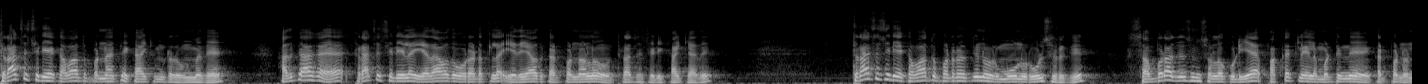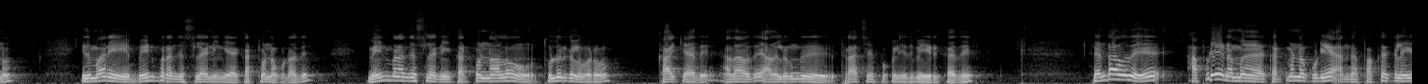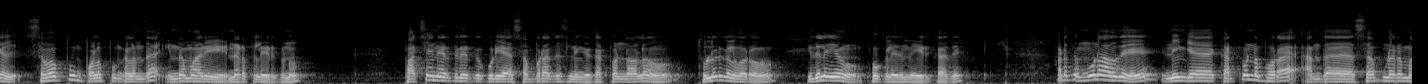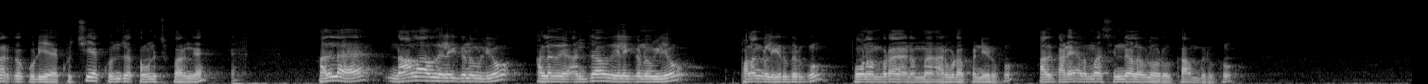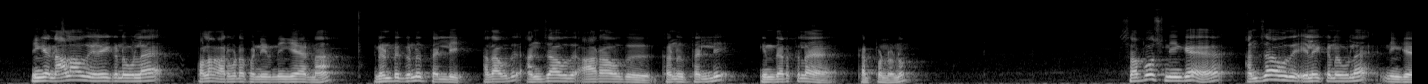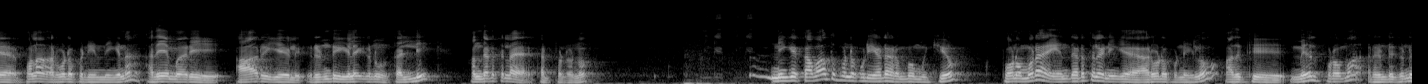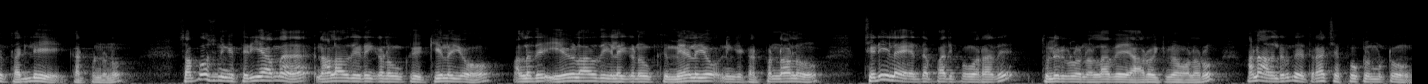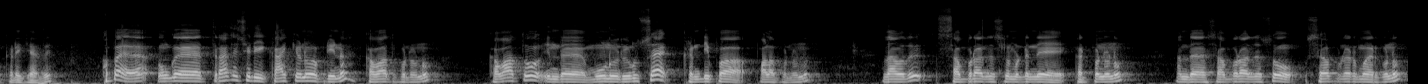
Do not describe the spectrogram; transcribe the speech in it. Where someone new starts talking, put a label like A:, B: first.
A: திராட்சை செடியை கவாத்து பண்ணாதே காய்க்கும்ன்றது உண்மைதே. அதுக்காக திராட்சை செடியில் ஏதாவது ஒரு இடத்துல எதையாவது கட் பண்ணாலும் திராட்சை செடி காய்க்காது. திராட்சை செடியை கவாத்து பண்ணுறதுக்குன்னு ஒரு மூணு ரூல்ஸ் இருக்குது சப்ராஜஸ்ன்னு சொல்லக்கூடிய பக்க கிளையில் மட்டும்தான் கட் பண்ணணும். இது மாதிரி மெயின் பிராஞ்சஸில் நீங்கள் கட் பண்ணக்கூடாது. மெயின் பிராஞ்சஸில் நீங்கள் கட் பண்ணாலும் துளிர்கள் வரும் காய்க்காது. அதாவது அதிலிருந்து திராட்சை பூக்கள் எதுவுமே இருக்காது. ரெண்டாவது அப்படியே நம்ம கட் பண்ணக்கூடிய அந்த பக்க கிளைகள் சிவப்பும் பொழப்பும் கலந்த இந்த மாதிரி நிறத்தில் இருக்கணும். பச்சை நிறத்தில் இருக்கக்கூடிய சப்ராஜஸ் நீங்கள் கட் பண்ணாலும் துளிர்கள் வரும். இதுலேயும் பூக்கள் எதுவுமே இருக்காது. அடுத்து மூணாவது நீங்கள் கட் பண்ண போகிற அந்த சிவப்பு நிறமாக இருக்கக்கூடிய குச்சியை கொஞ்சம் கவனித்து பாருங்கள் அதில் நாலாவது இலைக்கணுவிலையோ அல்லது அஞ்சாவது இலைக்கணுவிலையோ பழங்கள் இருந்திருக்கும். போன முறை நம்ம அறுவடை பண்ணியிருப்போம். அதுக்கு அடையாளமாக சின்ன அளவில் ஒரு காம்பு இருக்கும். நீங்கள் நாலாவது இலைக்கணுவில் பழம் அறுவடை பண்ணியிருந்தீங்கன்னா ரெண்டு கணு தள்ளி அதாவது அஞ்சாவது ஆறாவது கணு தள்ளி இந்த இடத்துல கட் பண்ணணும். சப்போஸ் நீங்கள் அஞ்சாவது இலைக்கணுவில் நீங்கள் பழம் அறுவடை பண்ணியிருந்தீங்கன்னா அதே மாதிரி ஆறு ஏழு ரெண்டு இலைக்கணு தள்ளி அந்த இடத்துல கட் பண்ணணும். நீங்கள் கவாத்து பண்ணக்கூடிய இடம் ரொம்ப முக்கியம். போன முறை எந்த இடத்துல நீங்கள் அறுவடை பண்ணீங்களோ அதுக்கு மேல் புறமாக ரெண்டு கன்று தள்ளி கட் பண்ணணும். சப்போஸ் நீங்கள் தெரியாமல் நாலாவது இலைக்கணுவுக்கு கீழேயோ அல்லது ஏழாவது இலைக்கணுவுக்கு மேலேயோ நீங்கள் கட் பண்ணாலும் செடியில் எந்த பாதிப்பும் வராது துளிர்களும் நல்லாவே ஆரோக்கியமாக வளரும். ஆனால் அதிலிருந்து திராட்சை பூக்கள் மட்டும் கிடைக்காது. அப்போ உங்கள் திராட்சை செடி காய்க்கணும் அப்படின்னா கவாத்து பண்ணணும். கவாத்தும் இந்த மூணு ரூல்ஸை கண்டிப்பாக ஃபாலோ பண்ணணும். அதாவது சப்ராஜஸில் மட்டும்தான் கட் பண்ணணும். அந்த சப்ராஜஸும் சிவப்பு நிறமாக இருக்கணும்.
